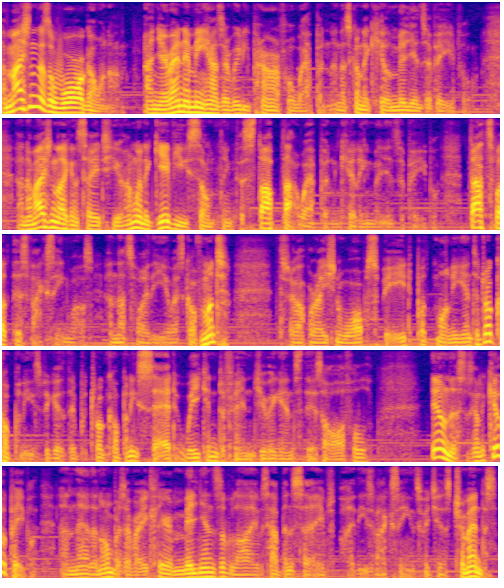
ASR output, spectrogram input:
Imagine there's a war going on and your enemy has a really powerful weapon and it's going to kill millions of people. And imagine I can say to you, I'm going to give you something to stop that weapon killing millions of people. That's what this vaccine was. And that's why the US government, through Operation Warp Speed, put money into drug companies because the drug companies said, we can defend you against this awful illness is going to kill people. And now the numbers are very clear. Millions of lives have been saved by these vaccines, which is tremendous.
